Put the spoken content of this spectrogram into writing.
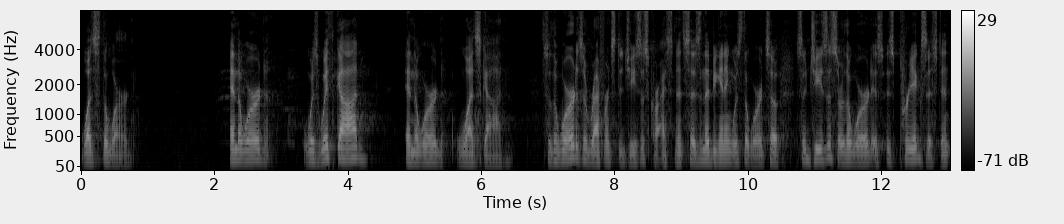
was the Word, and the Word was with God, and the Word was God. So the Word is a reference to Jesus Christ, and it says in the beginning was the Word. So, so Jesus or the Word is, is pre existent,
